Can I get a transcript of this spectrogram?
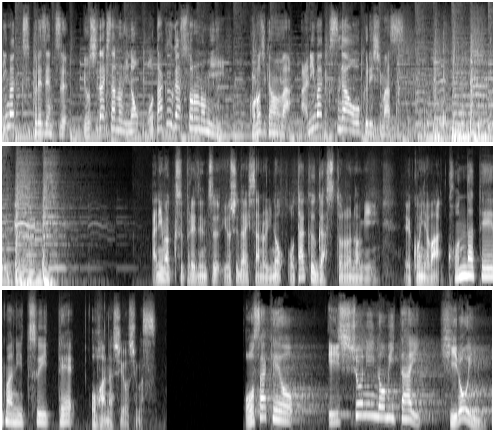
ニマックスプレゼンツ吉田久典のオタクガストロノミー。この時間はアニマックスがお送りします。アニマックスプレゼンツ吉田久典のオタクガストロノミー。え今夜はこんなテーマについてお話をします。お酒を一緒に飲みたいヒロイン。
